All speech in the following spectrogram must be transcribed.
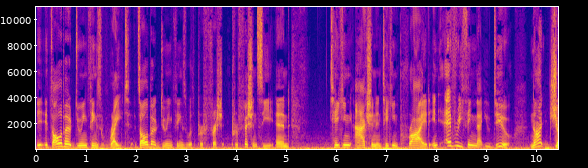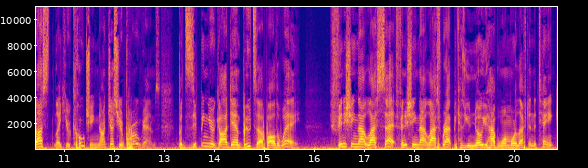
it's all about doing things right. It's all about doing things with proficiency and taking action and taking pride in everything that you do. Not just like your coaching, not just your programs, but zipping your goddamn boots up all the way finishing that last set, finishing that last rep because you know you have one more left in the tank.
